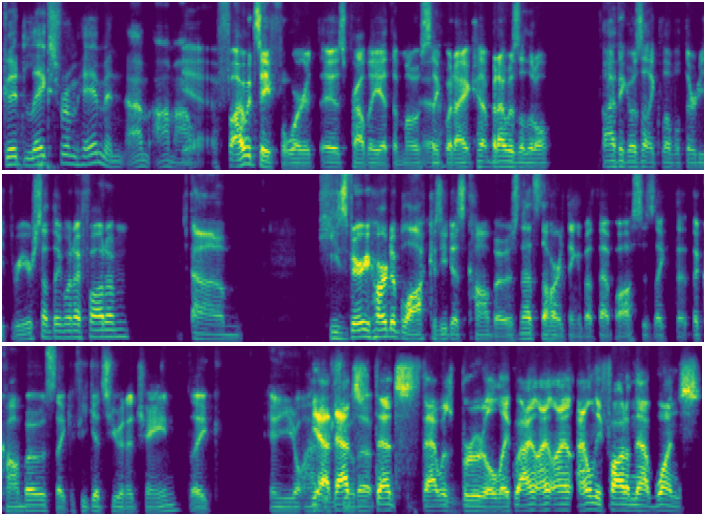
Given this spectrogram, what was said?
good licks from him, and I'm I'm out. Yeah, f- I would say four is probably at the most Yeah. like what I but I was a little I think I was at like level 33 or something when I fought him. Um he's very hard to block because he does combos, and that's the hard thing about that boss is like the, the combos. Like if he gets you in a chain, like and you don't have yeah, that's up. that's that was brutal. Like I I I only fought him that once.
